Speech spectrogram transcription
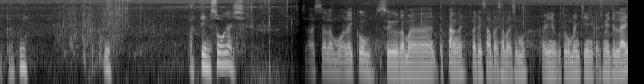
Ikan apa ni? Oh. Patim so guys. Assalamualaikum. Selamat petang eh pada sahabat-sahabat semua. Hari ni aku turun mancing dekat Sungai Jelai.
